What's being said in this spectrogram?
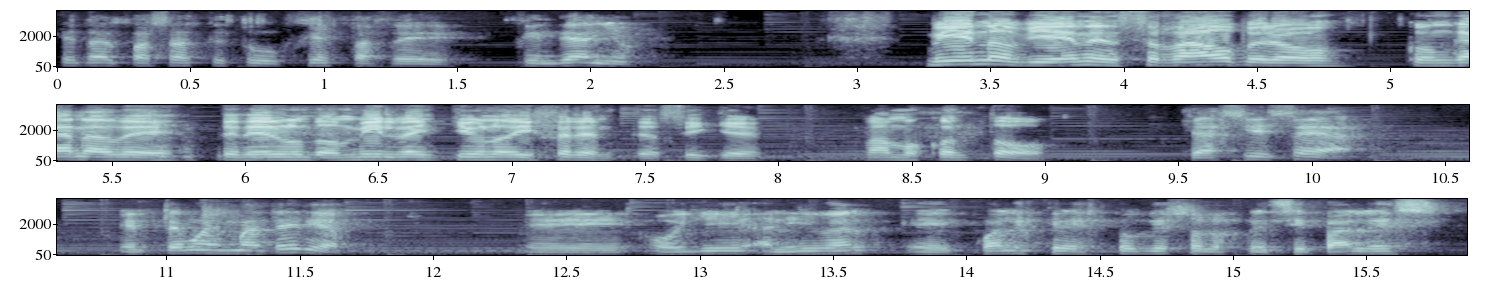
¿qué tal pasaste tus fiestas de fin de año? Bien, bien, encerrado, pero con ganas de tener un 2021 diferente, así que vamos con todo. Que así sea. Entremos en materia. Eh, oye, Aníbal, eh, ¿cuáles crees tú que son los principales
